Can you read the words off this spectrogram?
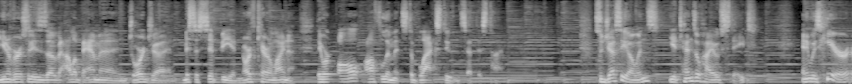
the universities of Alabama and Georgia and Mississippi and North Carolina, they were all off limits to black students at this time. So Jesse Owens, he attends Ohio State, and it was here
